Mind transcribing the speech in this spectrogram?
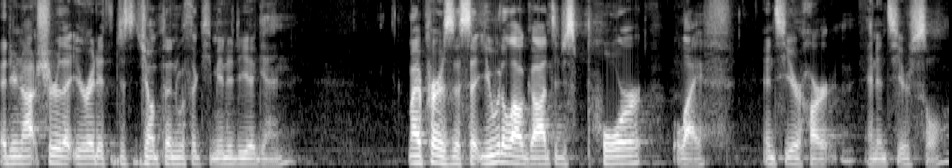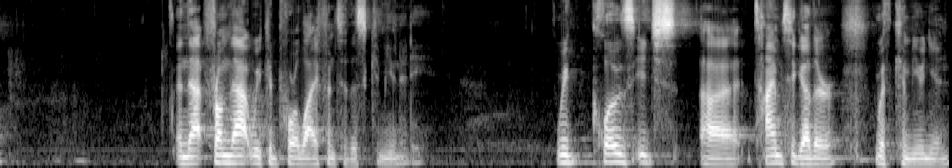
and you're not sure that you're ready to just jump in with the community again. My prayer is this that you would allow God to just pour life into your heart and into your soul. And that from that we could pour life into this community. We close each uh, time together with communion.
